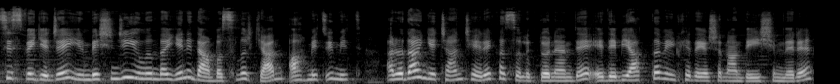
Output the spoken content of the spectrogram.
Sis ve Gece 25. yılında yeniden basılırken Ahmet Ümit, aradan geçen çeyrek asırlık dönemde edebiyatta ve ülkede yaşanan değişimleri,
